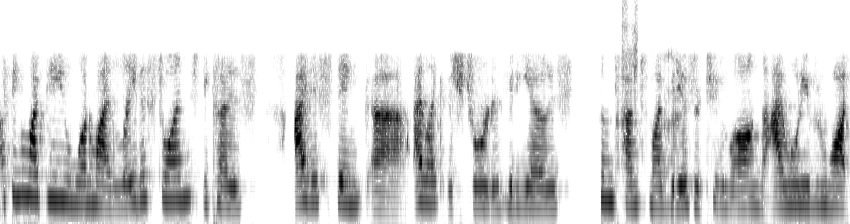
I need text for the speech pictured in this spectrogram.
I think it might be one of my latest ones because I just think uh, I like the shorter videos. Sometimes my videos are too long. I won't even watch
